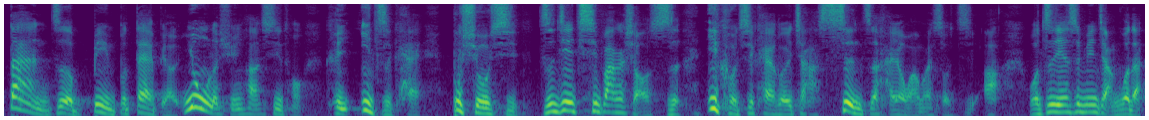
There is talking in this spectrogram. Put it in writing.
但这并不代表用了巡航系统可以一直开不休息，直接七八个小时一口气开回家，甚至还要玩玩手机啊。我之前视频讲过的，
